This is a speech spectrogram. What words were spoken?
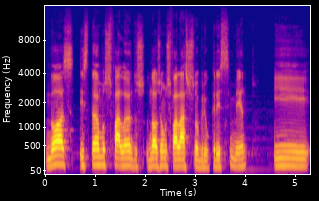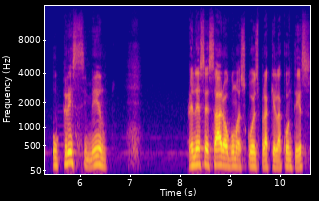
nós estamos falando, nós vamos falar sobre o crescimento e o crescimento é necessário algumas coisas para que ele aconteça.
